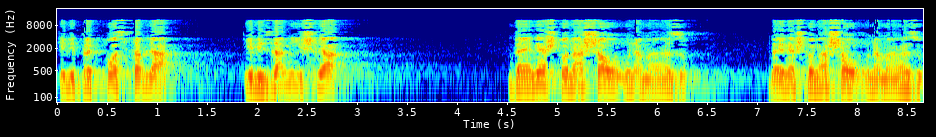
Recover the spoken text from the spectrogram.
ili pretpostavlja ili zamišlja da je nešto našao u namazu. Da je nešto našao u namazu.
